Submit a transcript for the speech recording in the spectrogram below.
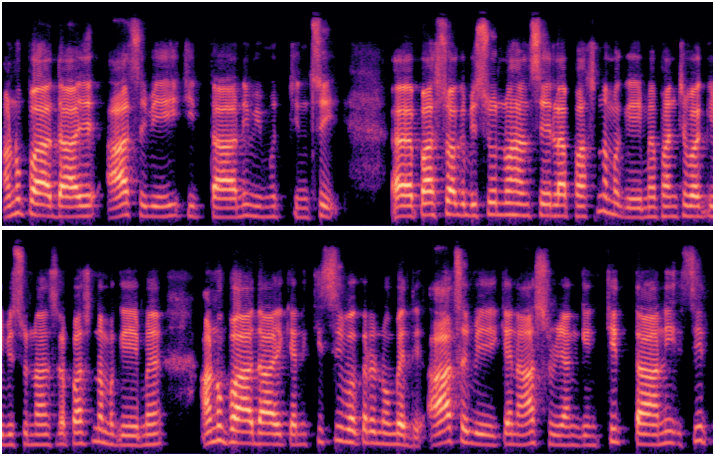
අනුපාදාය ආසවෙහි චිත්තානි විමුච්චින්සී. පස්වගේ බිස්සුන් වහන්සේලා පස්නමගේම පංචවගේ බිස්සුන් වහන්සල පස්නමගේම අනුපාදායකැන කිසිවකට නොබැද ආසවේ කැන ආශ්‍රයන්ගෙන් චිත්තානි සිත්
